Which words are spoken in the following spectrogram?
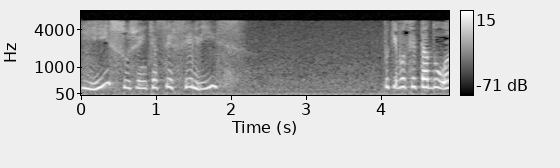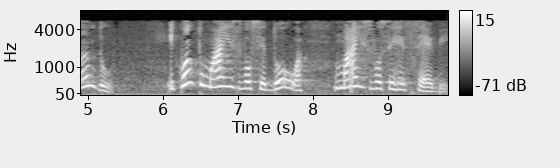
E isso, gente, é ser feliz. Porque você está doando. E quanto mais você doa, mais você recebe.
